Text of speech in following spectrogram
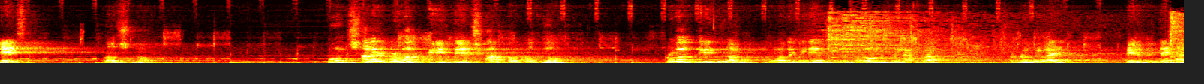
নেক্সট প্রশ্ন, কোন সালের প্রভাত ফিরিতে সর্বপ্রথম প্রভাত ফিরি তুলাম তোমাদের মিলে সালে আমরা সকালবেলায় বের হই, তাই না?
